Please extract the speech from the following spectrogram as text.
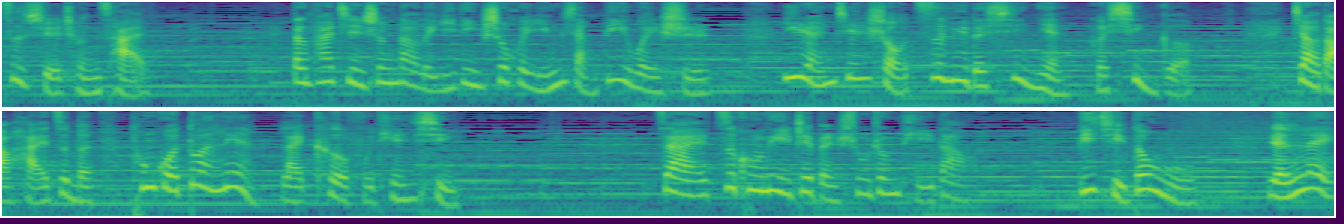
自学成才。当他晋升到了一定社会影响地位时，依然坚守自律的信念和性格，教导孩子们通过锻炼来克服天性。在《自控力》这本书中提到，比起动物，人类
